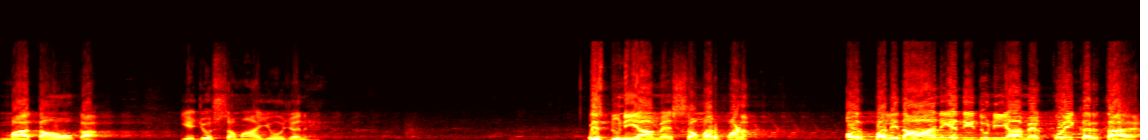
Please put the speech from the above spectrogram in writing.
माताओं का ये जो समायोजन है, इस दुनिया में समर्पण और बलिदान यदि दुनिया में कोई करता है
